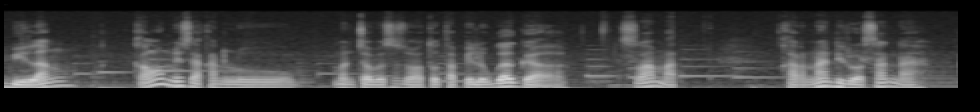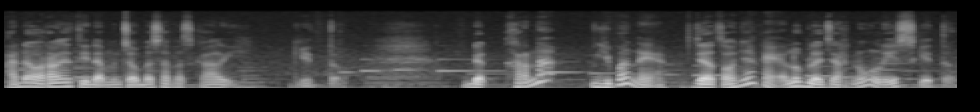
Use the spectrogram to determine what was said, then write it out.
bilang kalau misalkan lu mencoba sesuatu tapi lu gagal selamat. Karena di luar sana ada orang yang tidak mencoba sama sekali gitu. De karena gimana ya jatuhnya kayak lu belajar nulis gitu.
